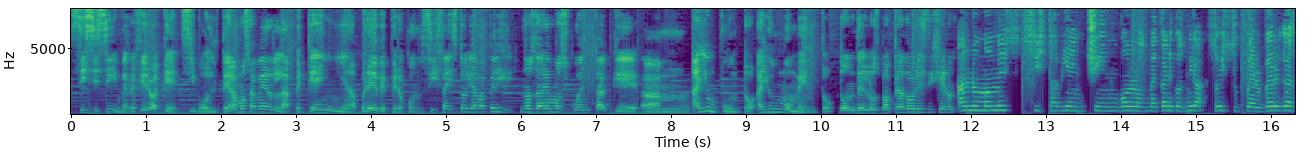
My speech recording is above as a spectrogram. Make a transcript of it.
Sí, sí, sí, me refiero a que si volteamos a ver la pequeña, breve pero concisa historia vaporil, nos daremos cuenta que hay un punto, hay un momento donde los vapeadores dijeron, ah, no mames, si está bien chingón los mecánicos. Mira, soy super vergas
